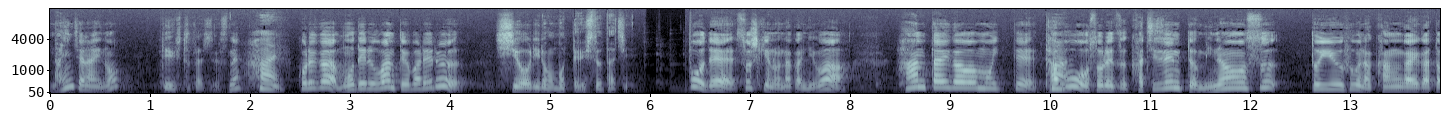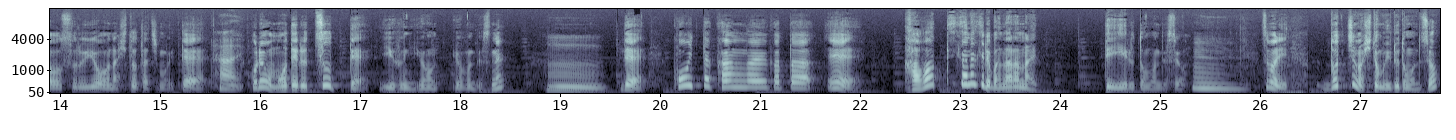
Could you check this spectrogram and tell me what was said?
ないんじゃないのっていう人たちですね。はい。これがモデル1と呼ばれる使用理論を持っている人たち。一方で組織の中には反対側もいてタブーを恐れず価値前提を見直すというふうな考え方をするような人たちもいてはい。これをモデル2っていうふうに呼ぶんですね。うん。でこういった考え方へ変わっていかなければならないって言えると思うんですよ。うん。つまりどっちの人もいると思うんですよ。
